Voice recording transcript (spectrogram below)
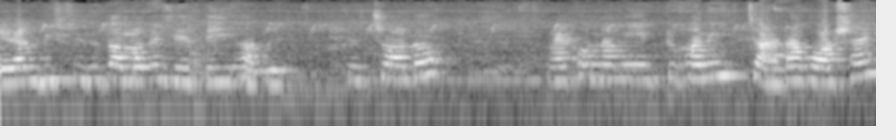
এরম বৃষ্টিতে তো আমাকে যেতেই হবে। তো চলো, এখন আমি একটুখানি চাটা বসাই,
